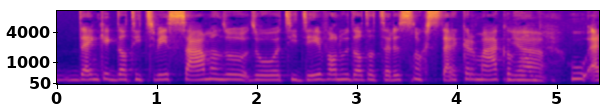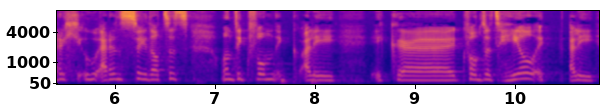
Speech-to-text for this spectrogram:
Denk ik dat die twee samen zo, zo het idee van hoe dat het er is nog sterker maken. Ja. Van hoe, erg, hoe ernstig dat is. Want ik vond... Ik, allee, ik, eh, ik vond het heel... Ik, allee,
